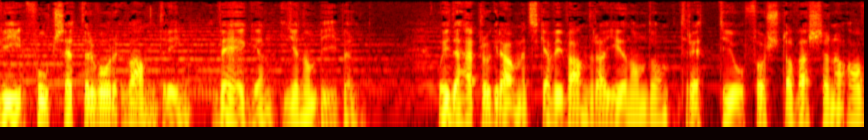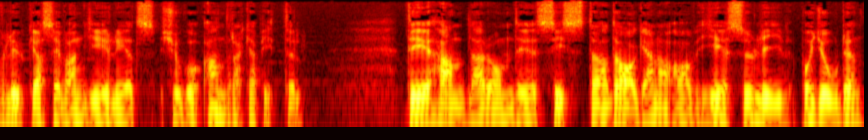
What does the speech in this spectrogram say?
Vi fortsätter vår vandring, vägen genom Bibeln. Och i det här programmet ska vi vandra genom de 30 första verserna av Lukas evangeliets 22 kapitel. Det handlar om de sista dagarna av Jesu liv på jorden.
